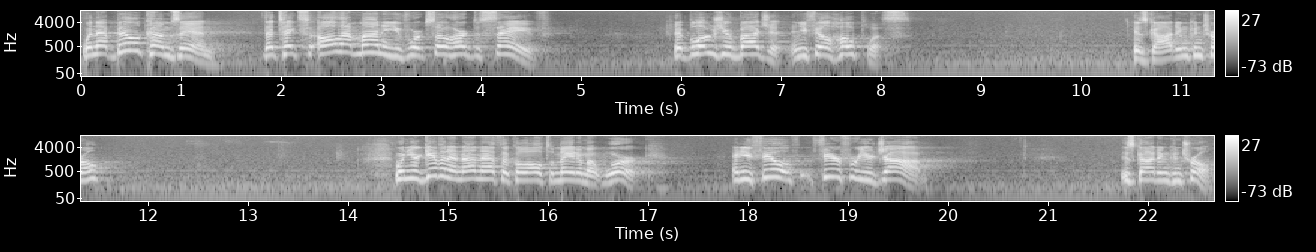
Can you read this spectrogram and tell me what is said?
When that bill comes in that takes all that money you've worked so hard to save. It blows your budget and you feel hopeless. Is God in control? When you're given an unethical ultimatum at work and you feel fear for your job, is God in control?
